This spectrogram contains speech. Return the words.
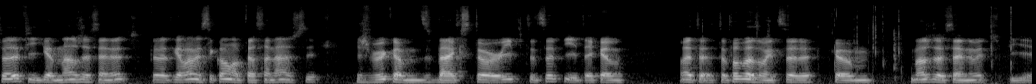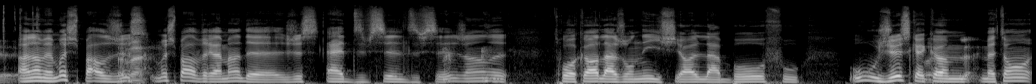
Vas là, puis comme mange le sandwich. Puis il va être comme, Ah, mais c'est quoi mon personnage, tu sais? Je veux comme du backstory, puis tout ça, puis il était comme. Ouais, t'as pas besoin de ça, là. Comme, mange le sandwich, puis. euh, Ah non, mais moi, je parle juste. va. Moi, je parle vraiment de juste à difficile, difficile. Genre, trois quarts de la journée, il chiale la bouffe ou, Ou juste que, Ouais, comme, là. mettons,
